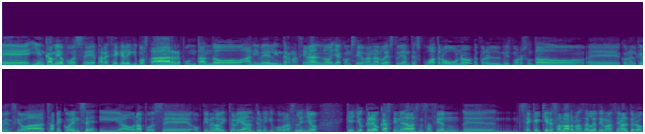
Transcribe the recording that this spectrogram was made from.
Eh, y en cambio, pues eh, parece que el equipo está repuntando a nivel internacional, ¿no? Ya consiguió ganarle a Estudiantes 4-1 por el mismo resultado eh, con el que venció a Chapecoense y ahora pues obtiene la victoria ante un equipo brasileño que yo creo, Casti, me da la sensación, sé que quieres hablar más de Atlético Nacional, pero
